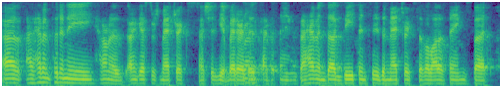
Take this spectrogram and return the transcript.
Uh, I haven't put any. I don't know. I guess there's metrics. I should get better at those type of things. I haven't dug deep into the metrics of a lot of things, but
